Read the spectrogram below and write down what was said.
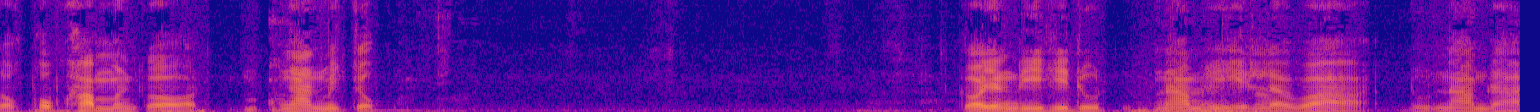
ตกพบค่ำมันก็งานไม่จบ ก็ยังดีที่ดูดน้ำให้เห็นแล้วว่าดูดน้ำได้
